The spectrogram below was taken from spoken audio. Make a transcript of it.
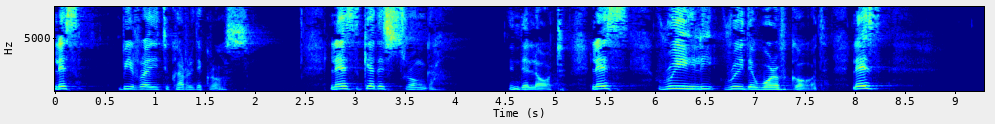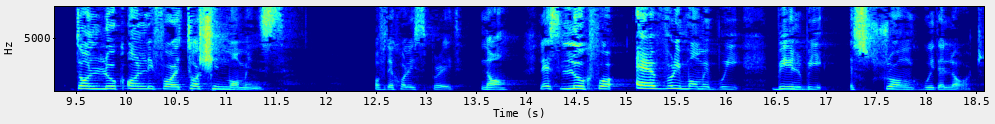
let's be ready to carry the cross. Let's get stronger in the Lord. Let's really read the Word of God. Let's don't look only for touching moments of the Holy Spirit. No. Let's look for every moment we will be strong with the Lord.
